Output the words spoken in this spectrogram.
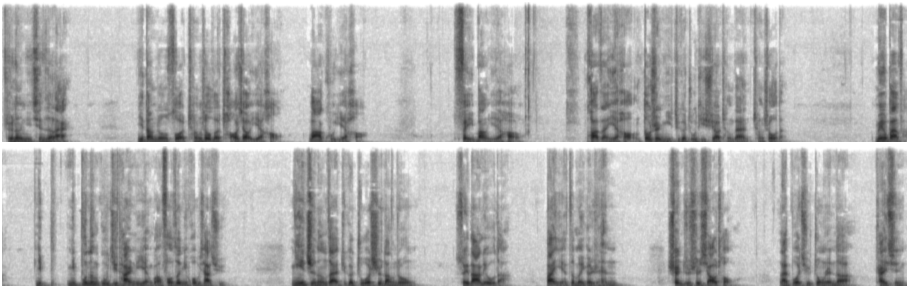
只能你亲自来，你当中所承受的嘲笑也好，挖苦也好，诽谤也好，夸赞也好，都是你这个主体需要承担承受的，没有办法。你不，你不能顾及他人的眼光，否则你活不下去。你只能在这个浊世当中，随大溜的扮演这么一个人，甚至是小丑，来博取众人的开心。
